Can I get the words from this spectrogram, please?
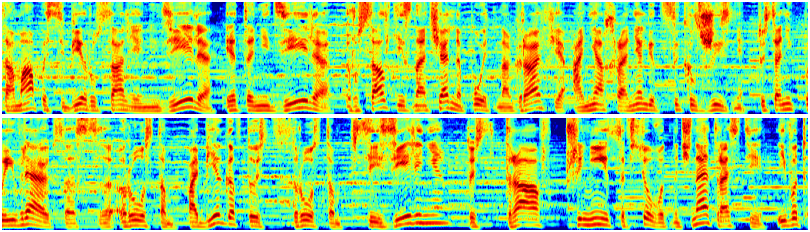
сама по себе русалья неделя — это неделя. Русалки изначально по этнографии, они охраняли цикл жизни. То есть они появляются с ростом побегов, то есть с ростом всей зелени, то есть трав, пшеница, все вот начинает расти. И вот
